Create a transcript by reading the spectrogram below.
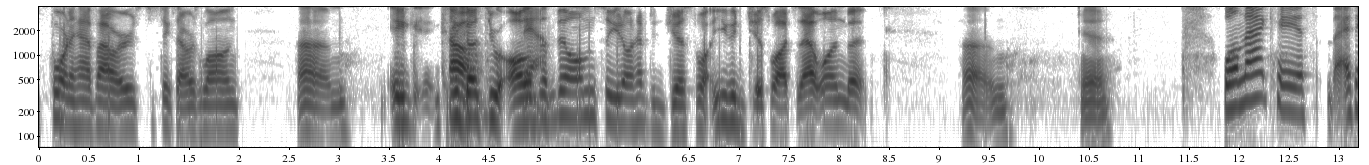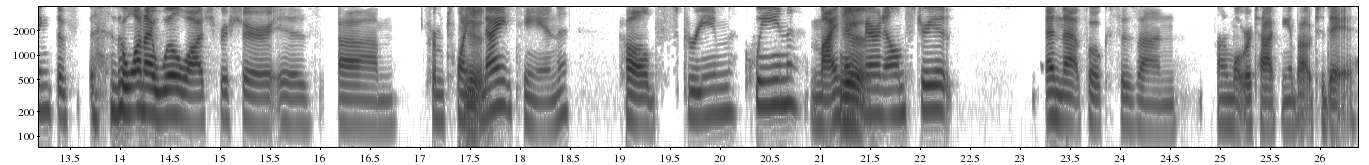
four and a half hours to six hours long. Um, it, cause Oh, it goes through all damn. of the films, so you don't have to just wa- you could just watch that one, but um, yeah, Well, in that case, I think the the one I will watch for sure is um, from 2019 called Scream Queen: My Yeah. Nightmare on Elm Street, and that focuses on on what we're talking about today.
